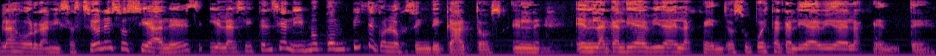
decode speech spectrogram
las organizaciones sociales y el asistencialismo compite con los sindicatos en, en la calidad de vida de la gente o supuesta calidad de vida de la gente.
